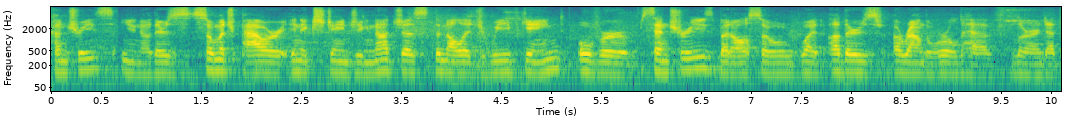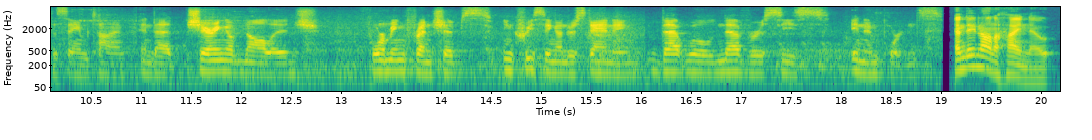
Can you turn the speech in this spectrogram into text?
countries. You know, there's so much power in exchanging not just the knowledge we've gained over centuries, but also what others around the world have learned at the same time. And that sharing of knowledge forming friendships, increasing understanding, that will never cease in importance. Ending on a high note,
